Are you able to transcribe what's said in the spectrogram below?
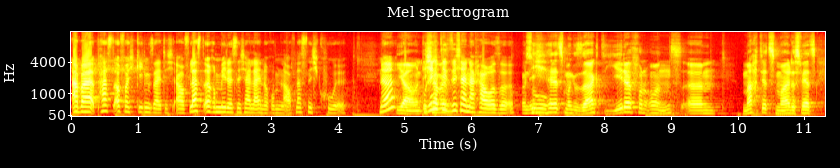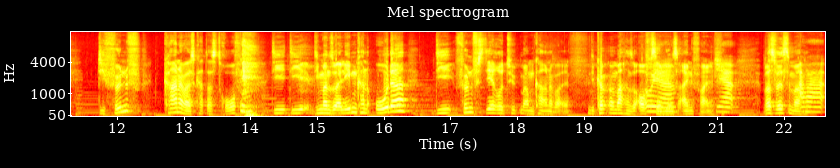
aber passt auf euch gegenseitig auf. Lasst eure Mädels nicht alleine rumlaufen, das ist nicht cool. Ne? Ja, und ich Bringt habe- die sicher nach Hause. Und so. ich hätte jetzt mal gesagt, jeder von uns ähm, macht jetzt mal, das wäre jetzt die fünf Karnevalskatastrophen, die, die, die man so erleben kann, oder die fünf Stereotypen am Karneval. Die könnten wir machen, so aufzählen, Oh ja. die uns einfallen. Ja, Was willst du machen? aber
